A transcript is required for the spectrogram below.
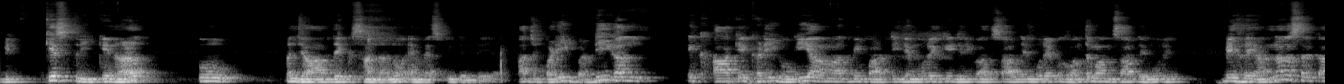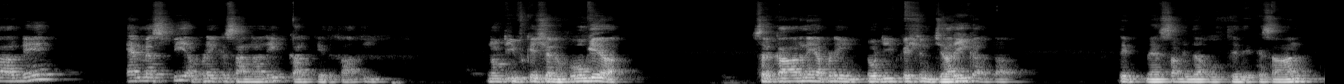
ਵੀ ਕਿਸ ਤਰੀਕੇ ਨਾਲ ਉਹ ਪੰਜਾਬ ਦੇ ਕਿਸਾਨਾਂ ਨੂੰ ਐਮਐਸਪੀ ਦਿੰਦੇ ਆ। ਅੱਜ ਬੜੀ ਵੱਡੀ ਗੱਲ ਇੱਕ ਆ ਕੇ ਖੜੀ ਹੋ ਗਈ ਆਮ ਆਦਮੀ ਪਾਰਟੀ ਦੇ ਮੂਹਰੇ, ਕੇਜਰੀਵਾਲ ਸਾਹਿਬ ਦੇ ਮੂਹਰੇ, ਭਗਵੰਤ ਮਾਨ ਸਾਹਿਬ ਦੇ ਮੂਹਰੇ, ਵੀ ਹਰਿਆਣਾ ਸਰਕਾਰ ਨੇ ਐਮਐਸਪੀ ਆਪਣੇ ਕਿਸਾਨਾਂ ਲਈ ਕਰਕੇ ਦਿਖਾਤੀ ਨੋਟੀਫਿਕੇਸ਼ਨ ਹੋ ਗਿਆ ਸਰਕਾਰ ਨੇ ਆਪਣੀ ਨੋਟੀਫਿਕੇਸ਼ਨ ਜਾਰੀ ਕਰਤਾ ਤੇ ਮੈਂ ਸਮਝਦਾ ਉੱਥੇ ਦੇ ਕਿਸਾਨ,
